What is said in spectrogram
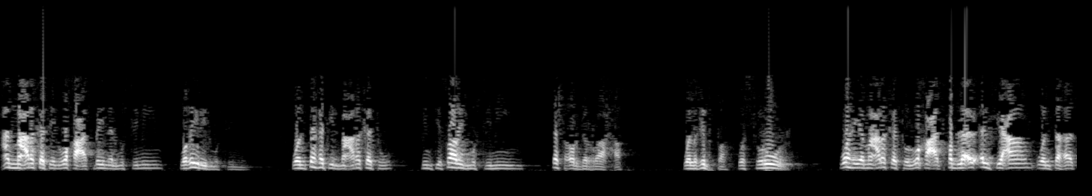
عن معركة وقعت بين المسلمين وغير المسلمين وانتهت المعركة بانتصار المسلمين تشعر بالراحة والغبطة والسرور. وهي معركة وقعت قبل ألف عام وانتهت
